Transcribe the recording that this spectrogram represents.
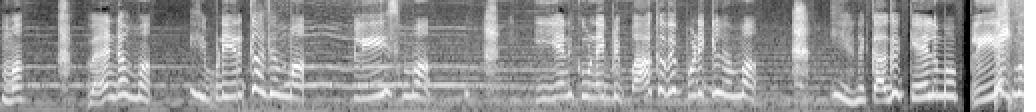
அம்மா வேண்டாம்மா இப்படி இருக்காதம்மா. ப்ளீஸ்மா எனக்கு உன்னை இப்படி பார்க்கவே பிடிக்கலம்மா. எனக்காக கேளுமா ப்ளீஸ்மா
